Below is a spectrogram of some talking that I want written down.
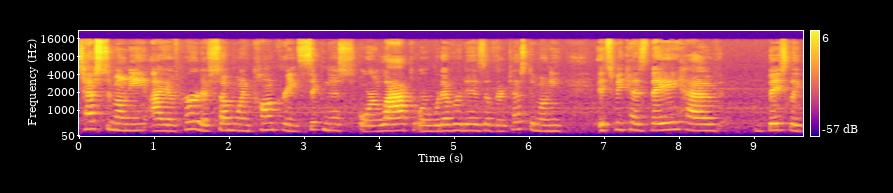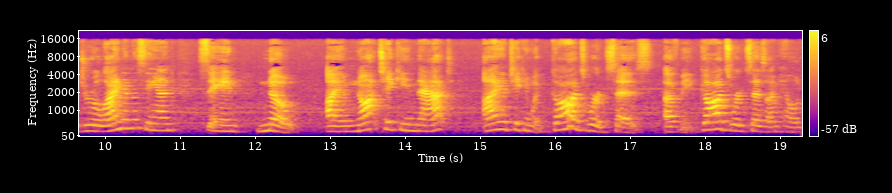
testimony I have heard of someone conquering sickness or lack or whatever it is of their testimony, it's because they have basically drew a line in the sand saying, No, I am not taking that. I am taking what God's word says of me. God's word says I'm healed.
